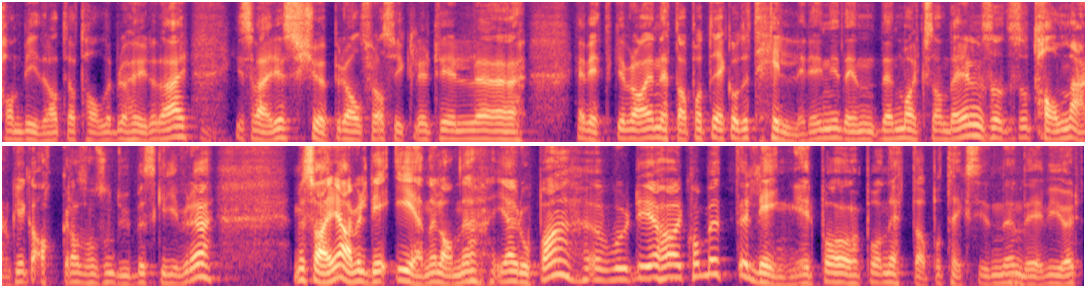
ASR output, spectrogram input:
kan bidra til at tallet blir høyere der. I Sverige kjøper du alt fra sykler til eh, jeg vet ikke hva, en nettapotek, og det teller inn i den, den markedsandelen. Så, så tallene er nok ikke akkurat sånn som du beskriver det. Men Sverige er vel det ene landet i Europa hvor de har kommet lenger på, på nettapoteksiden enn det vi gjør.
